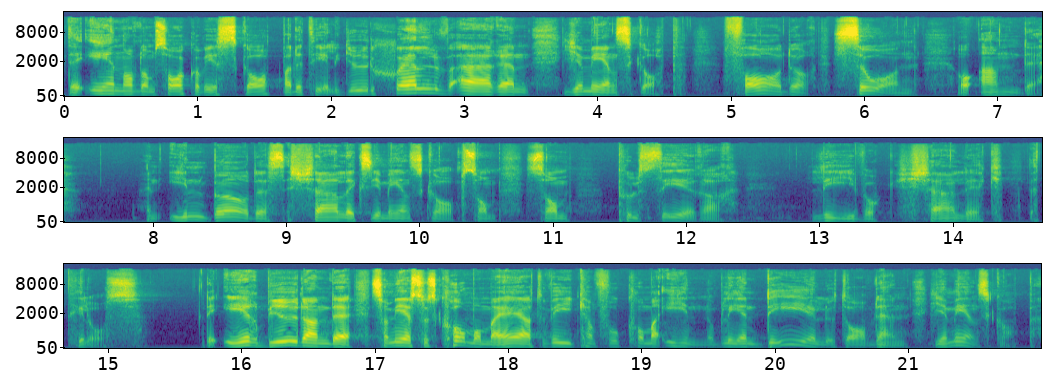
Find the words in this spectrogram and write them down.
Det är en av de saker vi är skapade till. Gud själv är en gemenskap. Fader, son och ande. En inbördes kärleksgemenskap som, som pulserar liv och kärlek till oss. Det erbjudande som Jesus kommer med är att vi kan få komma in och bli en del av den gemenskapen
